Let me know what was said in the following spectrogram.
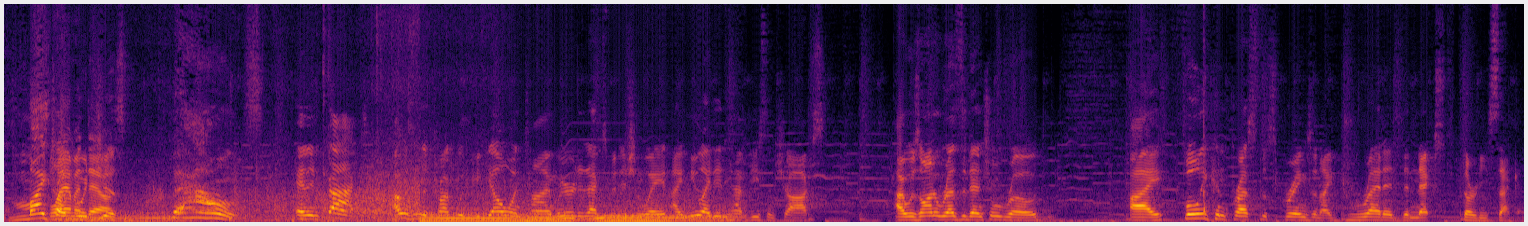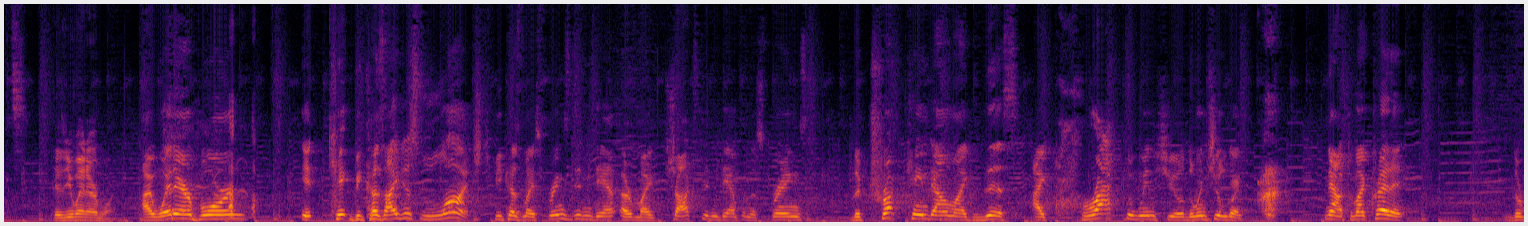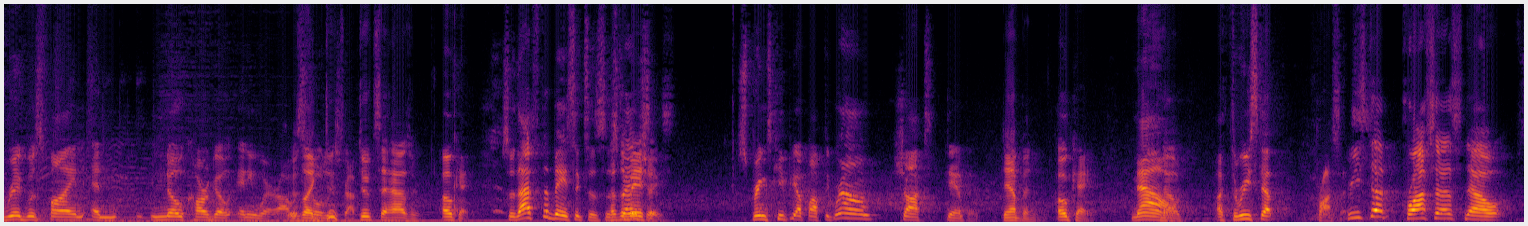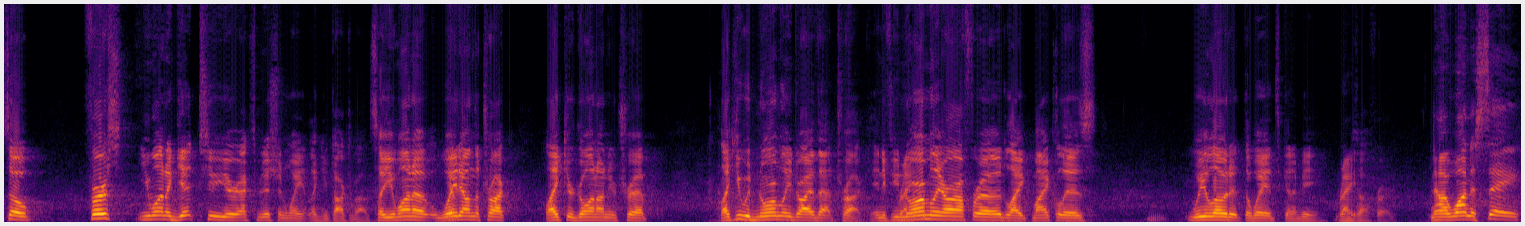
my truck Slam it would down. just bounce. And in fact, I was in the truck with Miguel one time. We were at Expedition Weight. I knew I didn't have decent shocks. I was on a residential road. I fully compressed the springs and I dreaded the next 30 seconds. because you went airborne. I went airborne. It ca- because I just launched because my springs didn't damp or my shocks didn't dampen the springs. The truck came down like this. I cracked the windshield. The windshield going. Now, to my credit, the rig was fine and no cargo anywhere. I It was, was like totally Duke, strapped. Dukes a Hazzard. Okay, so that's the basics of suspension. That's the basics. Springs keep you up off the ground. Shocks dampen. Dampen. Okay, now, Now- a three-step process. Three-step process. Now, so first you want to get to your expedition weight, like you talked about. So you want to weigh Yep. down the truck like you're going on your trip, like you would normally drive that truck. And if you Right. normally are off-road, like Michael is, we load it the way it's going to be. when he's Right. Now I want to say,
